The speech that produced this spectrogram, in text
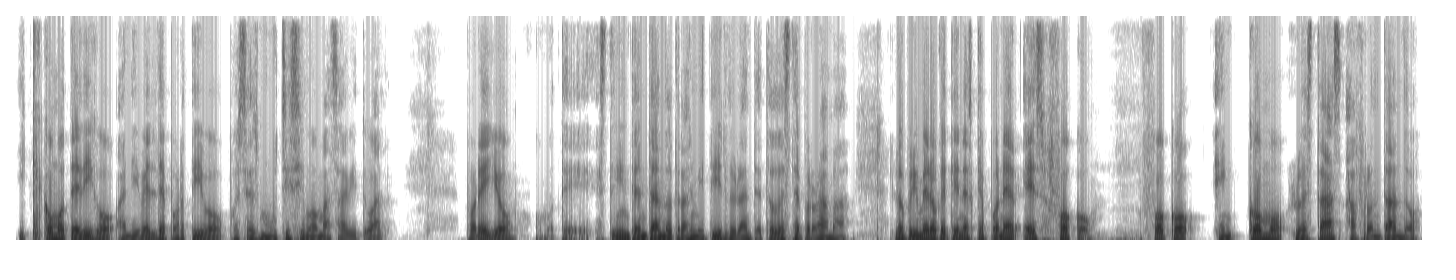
y que como te digo a nivel deportivo pues es muchísimo más habitual. Por ello, como te estoy intentando transmitir durante todo este programa, lo primero que tienes que poner es foco. Foco en cómo lo estás afrontando.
